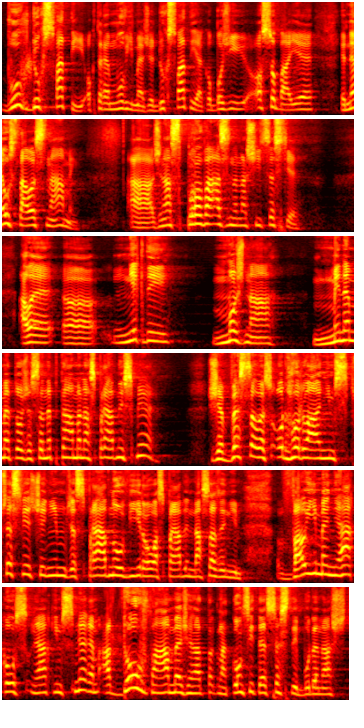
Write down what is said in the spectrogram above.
Bůh, Duch Svatý, o kterém mluvíme, že Duch Svatý jako boží osoba je, je neustále s námi a že nás provází na naší cestě. Ale uh, někdy možná mineme to, že se neptáme na správný směr. Že vesele s odhodláním, s přesvědčením, že správnou vírou a správným nasazením valíme nějakou, nějakým směrem a doufáme, že na, na konci té cesty bude náš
